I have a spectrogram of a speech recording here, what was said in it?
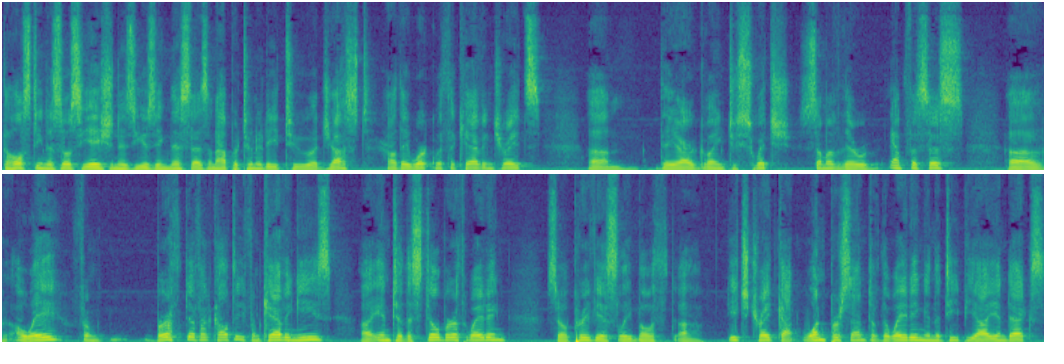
the Holstein Association is using this as an opportunity to adjust how they work with the calving traits. Um, they are going to switch some of their emphasis uh, away from birth difficulty, from calving ease, uh, into the stillbirth weighting. So previously, both uh, each trait got 1% of the weighting in the TPI index,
